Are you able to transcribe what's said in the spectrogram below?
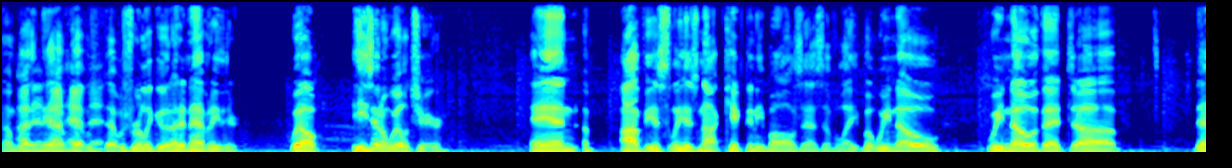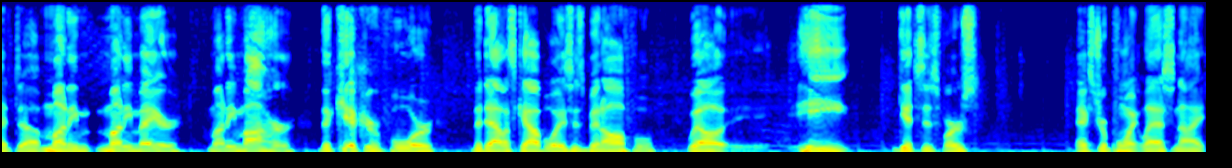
I'm I glad did yeah, not that, have was that. that was really good. I didn't have it either. Well, he's in a wheelchair, and uh, obviously has not kicked any balls as of late. But we know we know that uh, that uh, Money Money Mayer Money Maher, the kicker for the Dallas Cowboys, has been awful. Well, he gets his first extra point last night.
